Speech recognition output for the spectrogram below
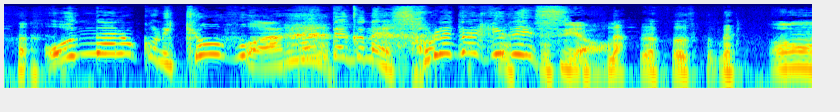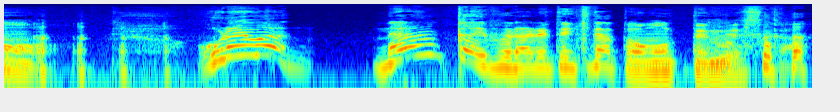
女の子に恐怖を与えたくない。それだけですよ。なるほどね。うん。俺は何回振られてきたと思ってんですか？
